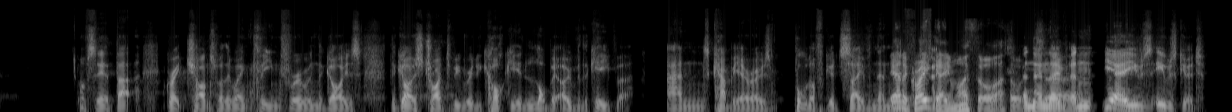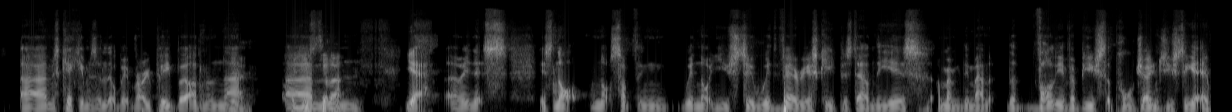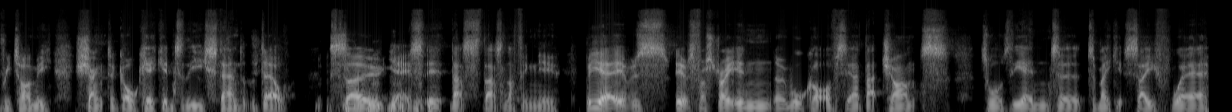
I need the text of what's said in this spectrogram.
obviously had that great chance where they went clean through and the guys the guys tried to be really cocky and lob it over the keeper and Caballero's pulled off a good save, and then he had a great game. I thought. I thought, and then uh, they've and yeah, he was he was good. Um, his kicking was a little bit ropey, but other than that, yeah, um, yeah, I mean it's it's not not something we're not used to with various keepers down the years. I remember the amount, the volley of abuse that Paul Jones used to get every time he shanked a goal kick into the east stand at the Dell. So yes, it, that's that's nothing new. But yeah, it was it was frustrating. Uh, Walcott obviously had that chance towards the end to to make it safe. Where,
